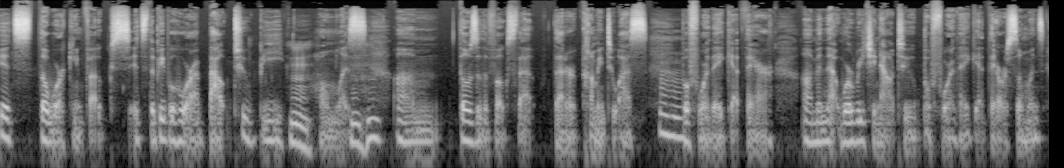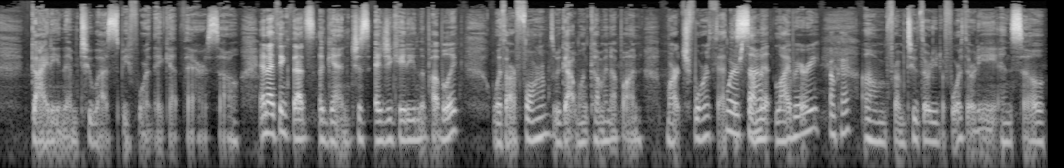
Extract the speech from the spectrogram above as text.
It's the working folks, it's the people who are about to be homeless. Um, those are the folks that, that are coming to us before they get there um, and that we're reaching out to before they get there or someone's guiding them to us before they get there. So and i think that's again just educating the public with our forums. We got one coming up on march 4th at Where's the that? summit library Okay. um, from 2.30 to 4.30 and so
